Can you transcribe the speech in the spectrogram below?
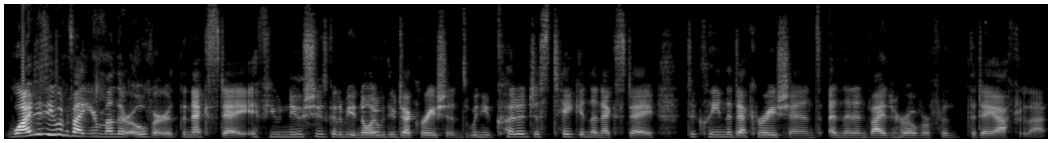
Why did you invite your mother over the next day if you knew she was going to be annoyed with your decorations when you could have just taken the next day to clean the decorations and then invited her over for the day after that?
